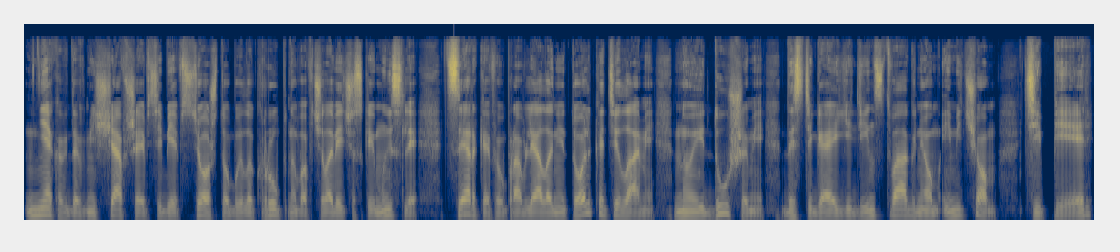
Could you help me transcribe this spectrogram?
Некогда вмещавшая в себе все, что было крупного в человеческой мысли, церковь управляла не только телами, но и душами, достигая единства огнем и мечом. Теперь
